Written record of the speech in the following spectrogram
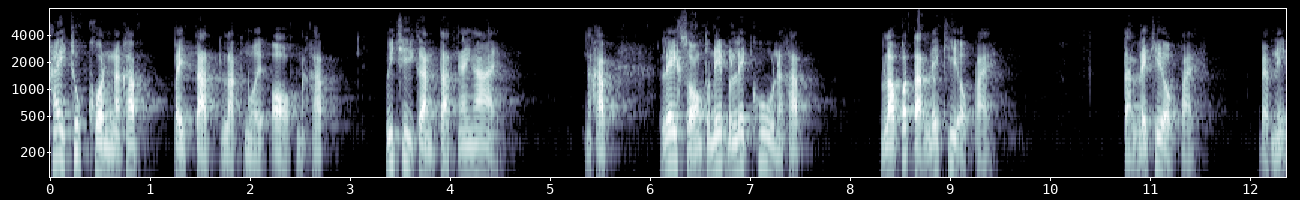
ให้ทุกคนนะครับไปตัดหลักหน่วยออกนะครับ วิธีการตัดง่าย ๆนะครับ เลขสองตัวนี้เป็นเลขคู่นะครับ เราก็ตัดเลขคี่ออกไป ตัดเลขคี่ออกไป แบบนี้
